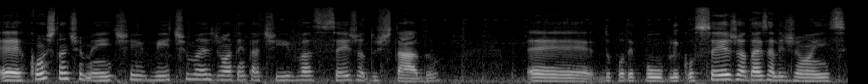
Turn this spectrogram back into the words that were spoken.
é, constantemente vítimas de uma tentativa, seja do Estado, é, do poder público, seja das religiões,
